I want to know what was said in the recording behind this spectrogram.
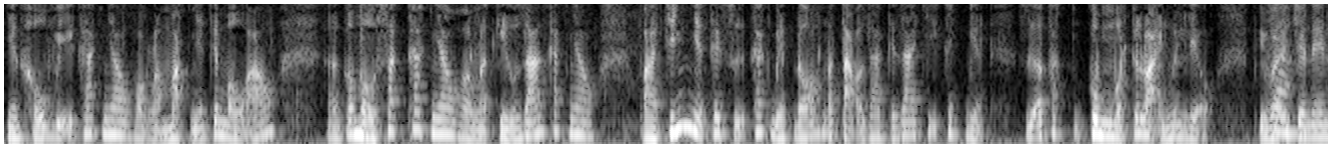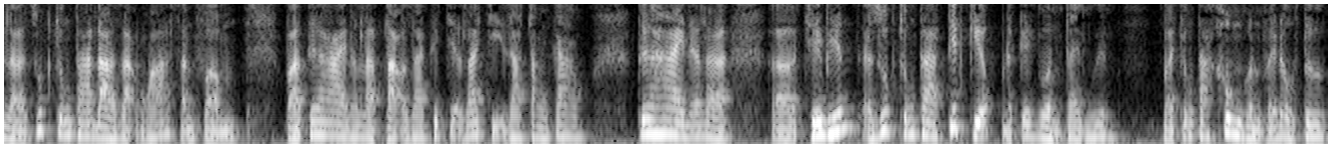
những khẩu vị khác nhau hoặc là mặc những cái màu áo uh, có màu sắc khác nhau hoặc là kiểu dáng khác nhau. Và chính những cái sự khác biệt đó nó tạo ra cái giá trị cách biệt giữa các cùng một cái loại nguyên liệu. Vì vậy à. cho nên là giúp chúng ta đa dạng hóa sản phẩm. Và thứ hai đó là tạo ra cái giá trị gia tăng cao. Thứ hai nữa là uh, chế biến giúp chúng ta tiết kiệm được cái nguồn tài nguyên và chúng ta không cần phải đầu tư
